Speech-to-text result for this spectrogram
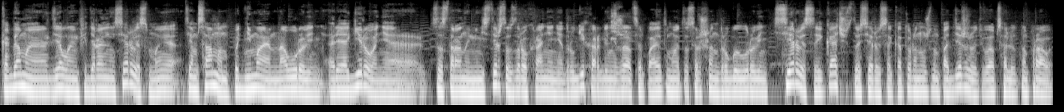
когда мы делаем федеральный сервис, мы тем самым поднимаем на уровень реагирования со стороны Министерства здравоохранения, других организаций, поэтому это совершенно другой уровень сервиса и качество сервиса, который нужно поддерживать, вы абсолютно правы.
